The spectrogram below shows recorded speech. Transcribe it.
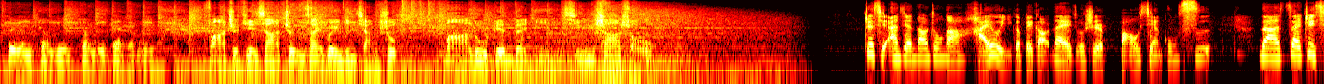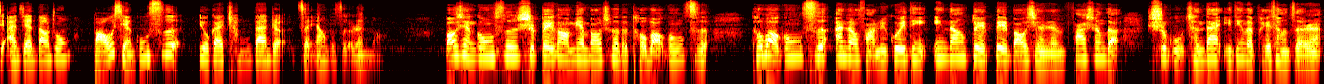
费用降低、降低再降低。法治天下正在为您讲述马路边的隐形杀手。这起案件当中呢，还有一个被告，那也就是保险公司。那在这起案件当中，保险公司又该承担着怎样的责任呢？保险公司是被告面包车的投保公司，投保公司按照法律规定，应当对被保险人发生的事故承担一定的赔偿责任。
